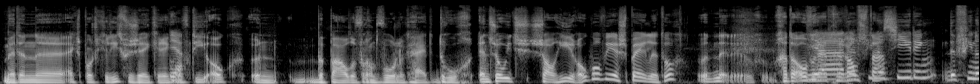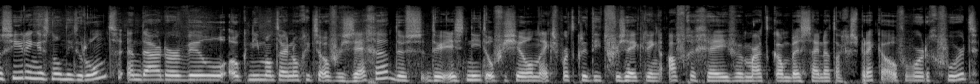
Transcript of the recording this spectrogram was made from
met een eh, exportkredietverzekering... Ja. of die ook een bepaalde verantwoordelijkheid droeg. En zoiets zal hier ook wel weer spelen, toch? Gaat de overheid ja, garant de staan? financiering, de financiering is nog niet rond. En daardoor wil ook niemand daar nog iets over zeggen. Dus er is niet officieel een exportkredietverzekering afgegeven. Maar het kan best zijn dat er gesprekken over worden gevoerd.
